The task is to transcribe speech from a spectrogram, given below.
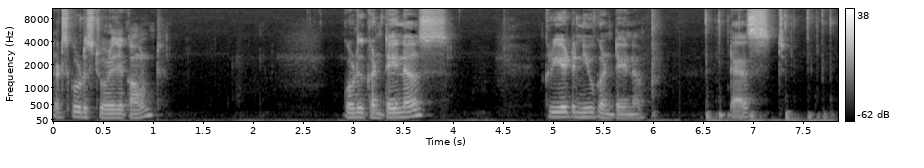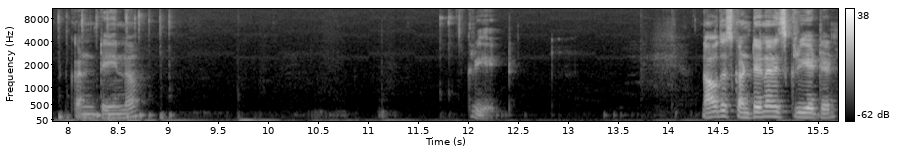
let's go to storage account. Go to containers. Create a new container. Test container create. Now this container is created.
